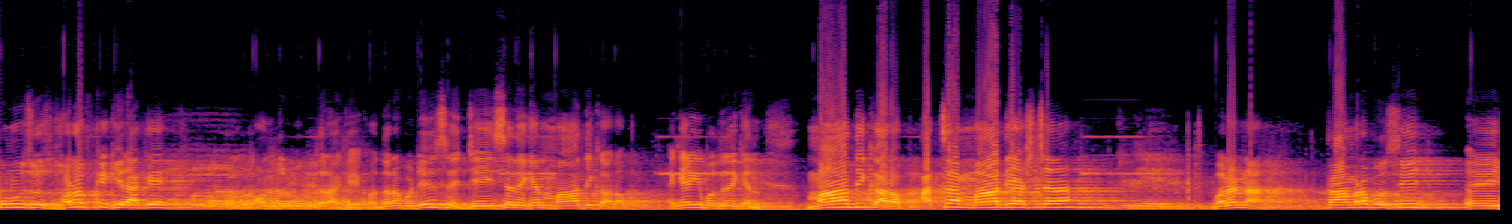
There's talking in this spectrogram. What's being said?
কোনো জুস হরফকে কি রাখে অন্তর্ভুক্ত রাখে কথাটা বুঝে গেছে যে ইসে দেখেন মা দি কারব এখানে কি বলতে দেখেন মা দি কারব আচ্ছা মা দি আসছে না বলেন না তা আমরা বলছি এই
